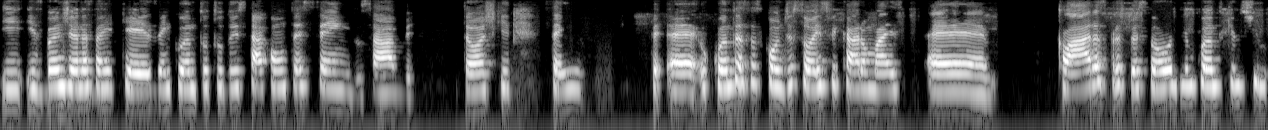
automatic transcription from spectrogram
E esbanjando essa riqueza enquanto tudo está acontecendo, sabe? Então, acho que tem, é, o quanto essas condições ficaram mais é, claras para as pessoas e o quanto, que o, estilo,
